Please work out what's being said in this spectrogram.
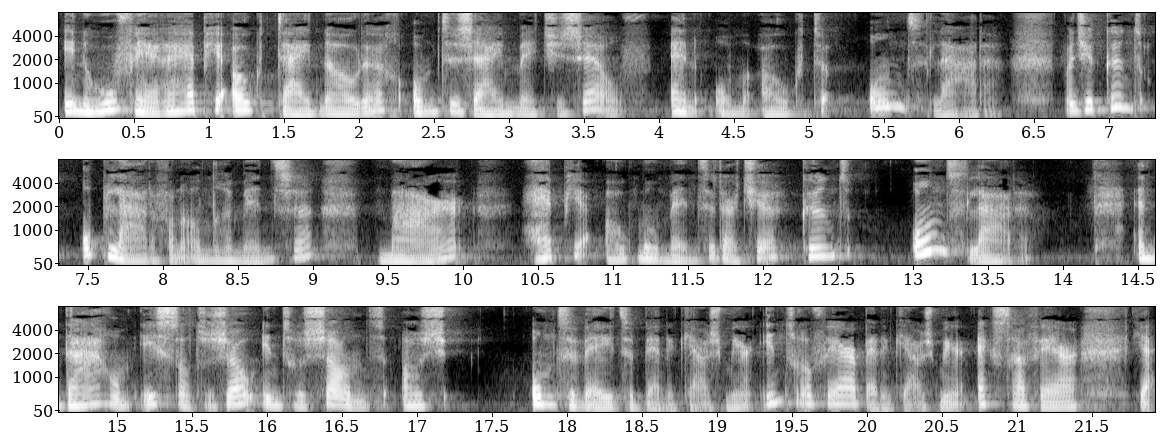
in hoeverre heb je ook tijd nodig om te zijn met jezelf en om ook te ontladen? Want je kunt opladen van andere mensen, maar heb je ook momenten dat je kunt ontladen. En daarom is dat zo interessant als om te weten: ben ik juist meer introvert? Ben ik juist meer extravert? Ja,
